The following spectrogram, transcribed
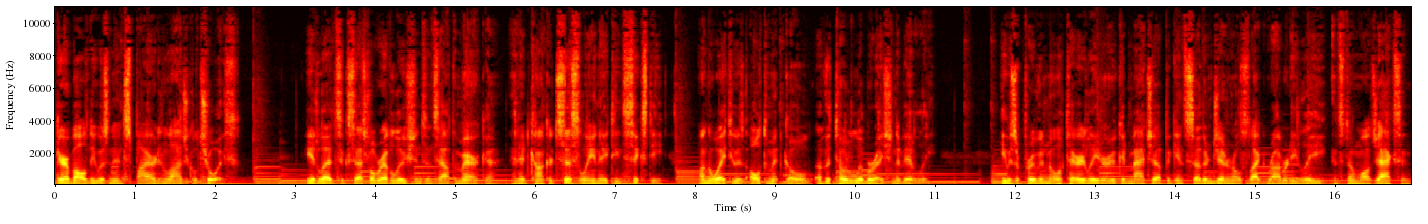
Garibaldi was an inspired and logical choice. He had led successful revolutions in South America and had conquered Sicily in 1860 on the way to his ultimate goal of the total liberation of Italy. He was a proven military leader who could match up against Southern generals like Robert E. Lee and Stonewall Jackson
